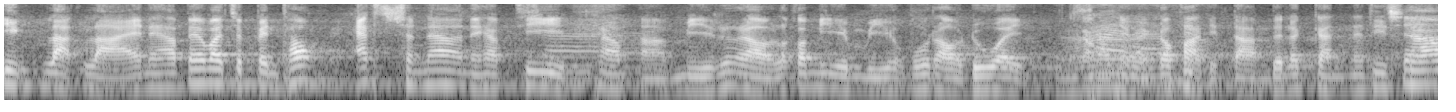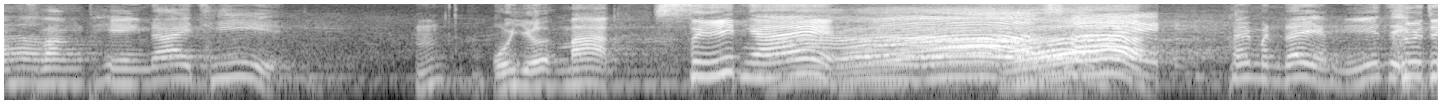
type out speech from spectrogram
อีกหลากหลายนะครับ ไม่ว่าจะเป็นท่อง Action Channel นะครับที่ครับอ่ามีเรื่องราวแล้วก็มี MV ของพวกเราด้วยครับใช่ยังไงก็ฝากติดตามด้วยละกันนะที่ตามฟังเพลงได้ที่หึโอ้เยอะมากซีดไงอ่า เออใช่ ให้มันได้อย่างนี้สิ คือจ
